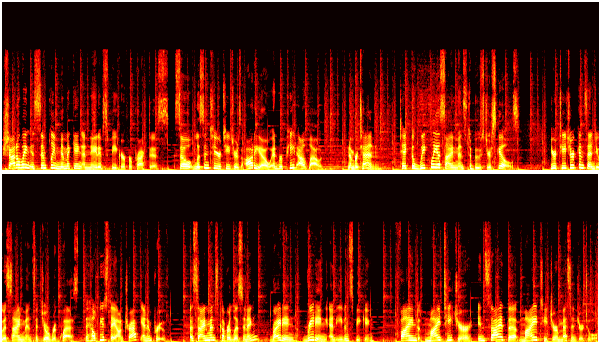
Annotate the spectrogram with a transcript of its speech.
Shadowing is simply mimicking a native speaker for practice. So listen to your teacher's audio and repeat out loud. Number 10. Take the weekly assignments to boost your skills. Your teacher can send you assignments at your request to help you stay on track and improve. Assignments cover listening, writing, reading, and even speaking. Find My Teacher inside the My Teacher Messenger tool.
